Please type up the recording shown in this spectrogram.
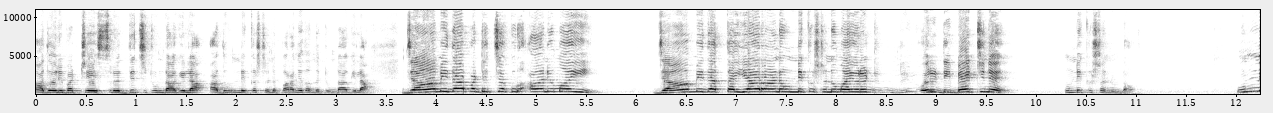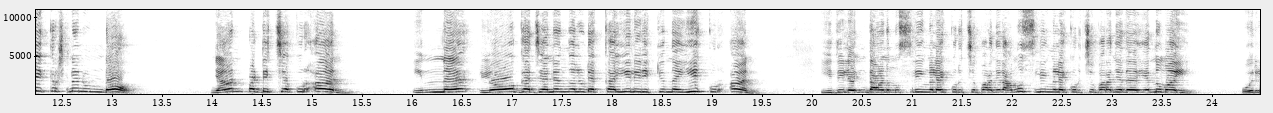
അതൊരു പക്ഷേ ശ്രദ്ധിച്ചിട്ടുണ്ടാകില്ല. അത് ഉണ്ണികൃഷ്ണന് പറഞ്ഞു തന്നിട്ടുണ്ടാകില്ല. ജാമിത പഠിച്ച ഖുർആാനുമായി ജാമിത തയ്യാറാണ് ഉണ്ണികൃഷ്ണനുമായി ഒരു ഒരു ഡിബേറ്റിന്. ഉണ്ണികൃഷ്ണൻ ഉണ്ടോ ഞാൻ പഠിച്ച ഖുർആൻ ഇന്ന് ലോക ജനങ്ങളുടെ കയ്യിലിരിക്കുന്ന ഈ ഖുർആൻ ഇതിലെന്താണ് മുസ്ലിങ്ങളെ കുറിച്ച് പറഞ്ഞത് അമുസ്ലിങ്ങളെ കുറിച്ച് പറഞ്ഞത് എന്നുമായി ഒരു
